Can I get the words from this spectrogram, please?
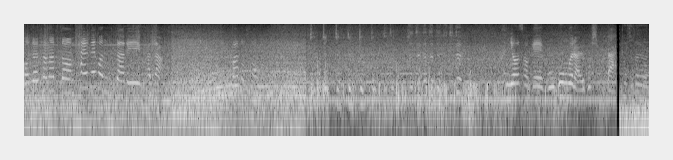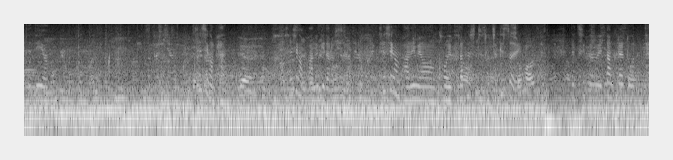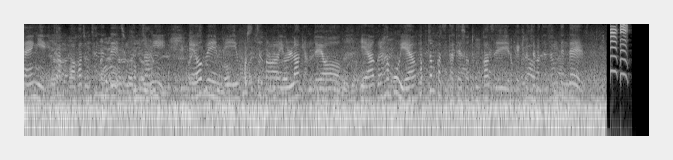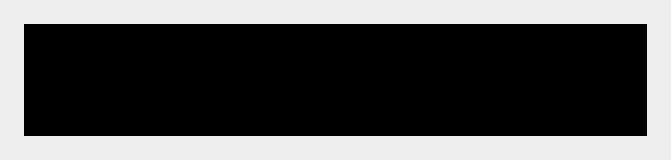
어제 사놨던 800원짜리 과자 빠졌어 그 녀석의 모공을 알고 싶다. 됐어요 드디어. 3시간 반. 3시간 반을 기다렸어요. 3시간 반이면 거의 부다페스트 도착했어요. 근데 지금 일단 그래도 다행히 딱 와가지고 탔는데 지금 걱정이 에어비앤비 호스트가 연락이 안 돼요. 예약을 하고 예약 확정까지 다 돼서 돈까지 이렇게 결제가 된 상태인데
